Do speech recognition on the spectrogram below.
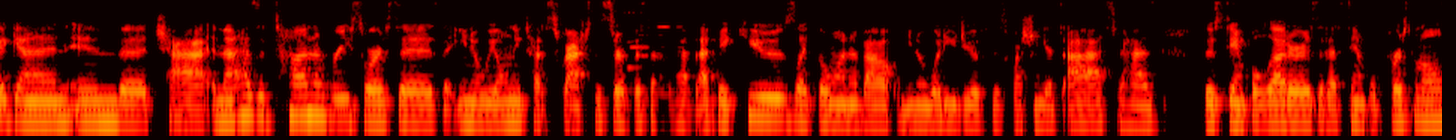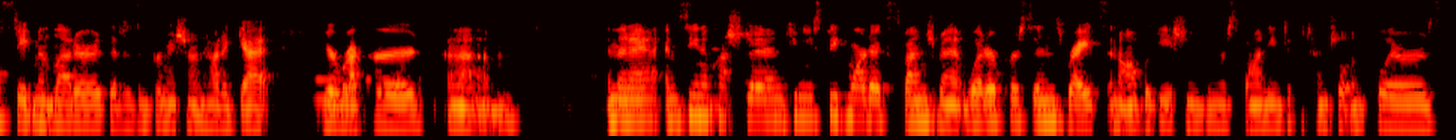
again in the chat, and that has a ton of resources that you know we only touch scratch the surface. It has FAQs like the one about you know what do you do if this question gets asked. It has those sample letters. It has sample personal statement letters. It has information on how to get your records. Um, and then I am seeing a question, can you speak more to expungement? What are persons' rights and obligations in responding to potential employers'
